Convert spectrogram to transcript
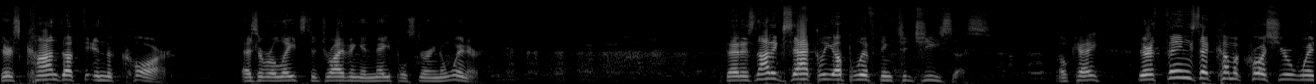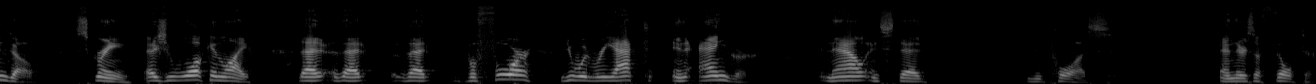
there's conduct in the car as it relates to driving in Naples during the winter that is not exactly uplifting to Jesus. Okay? There are things that come across your window screen as you walk in life that, that, that before you would react in anger, now instead you pause and there's a filter.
